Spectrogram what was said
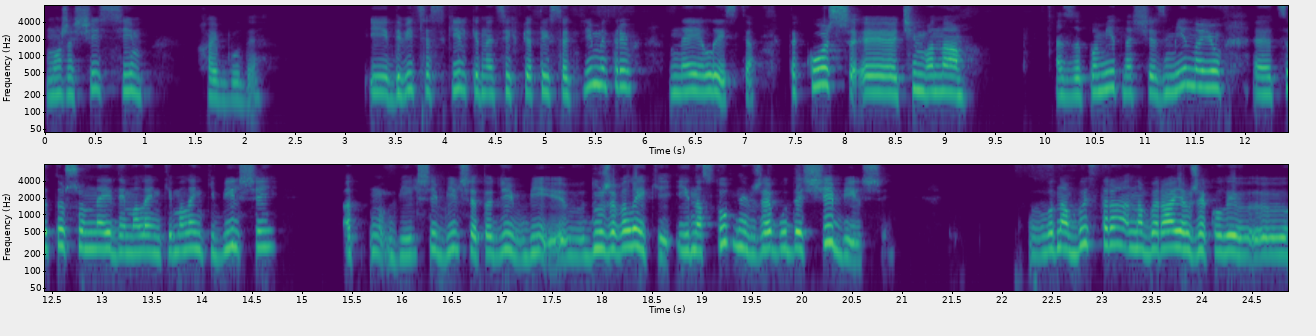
Може, 6-7 хай буде. І дивіться, скільки на цих 5 сантиметрів в неї листя. Також, е, чим вона помітна ще зміною, е, це те, що в неї йде маленький, маленький, більший, а, ну, більший, більше, тоді дуже великий. І наступний вже буде ще більший вона швидко набирає, вже коли е,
